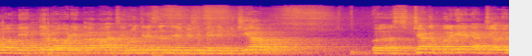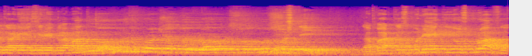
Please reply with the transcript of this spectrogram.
un obiectiv, la o reclamație, nu trebuie să întrebe și beneficiarul. Uh, Să ceară părerea celui care este reclamat? Eu nu știu procedurile lor, că s-au dus. Nu știi. Dar parcă spuneai că e o scroafă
